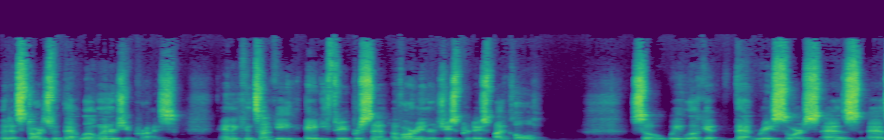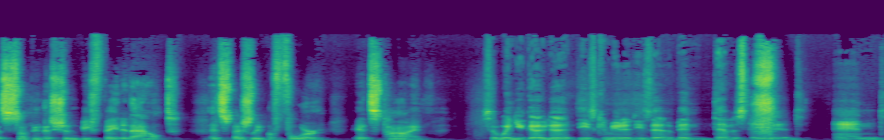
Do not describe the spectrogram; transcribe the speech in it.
But it starts with that low energy price. And in Kentucky, 83% of our energy is produced by coal. So we look at that resource as, as something that shouldn't be faded out, especially before its time. So when you go to these communities that have been devastated and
